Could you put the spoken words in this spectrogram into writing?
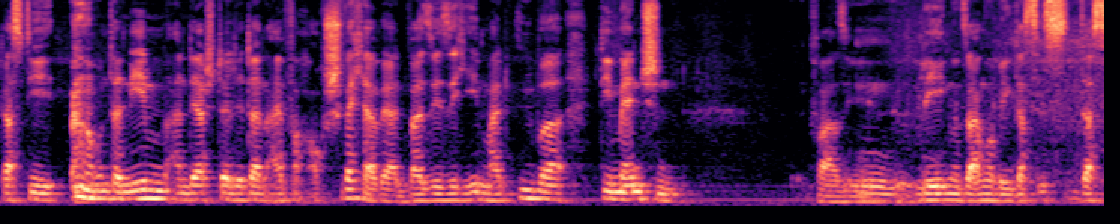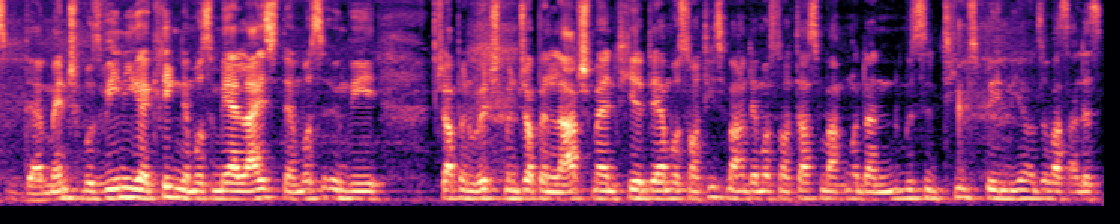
dass die Unternehmen an der Stelle dann einfach auch schwächer werden, weil sie sich eben halt über die Menschen quasi mhm. legen und sagen, das ist, das, der Mensch muss weniger kriegen, der muss mehr leisten, der muss irgendwie Job Enrichment, Job Enlargement, hier, der muss noch dies machen, der muss noch das machen und dann müssen Teams bilden hier und sowas alles.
